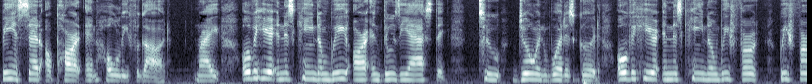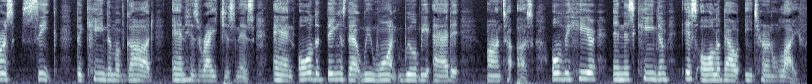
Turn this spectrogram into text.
being set apart and holy for God, right? Over here in this kingdom, we are enthusiastic to doing what is good. Over here in this kingdom, we first we first seek the kingdom of God and his righteousness, and all the things that we want will be added unto us. Over here in this kingdom, it's all about eternal life.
